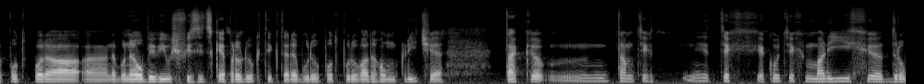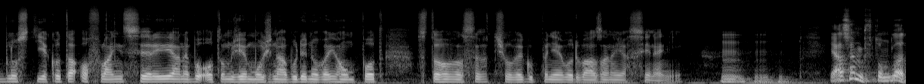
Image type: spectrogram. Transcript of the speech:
podpora eh, nebo neobjeví už fyzické produkty, které budou podporovat home klíče, tak mm, tam těch, těch, jako těch malých eh, drobností, jako ta offline Siri, anebo o tom, že možná bude nový HomePod, z toho vlastně člověk úplně odvázaný asi není. Hmm, hmm, hmm. Já jsem v tomhle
